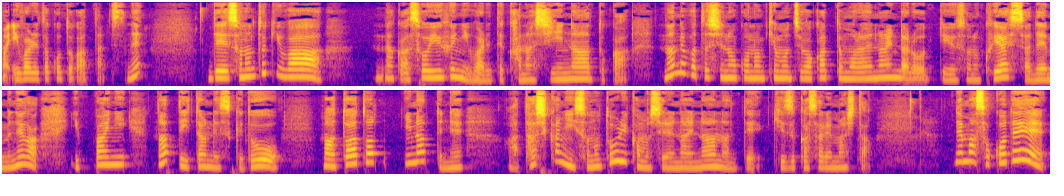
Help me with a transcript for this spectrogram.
まあ、言われたことがあったんですね。で、その時は、なんかそういうふうに言われて悲しいなとか、なんで私のこの気持ち分かってもらえないんだろうっていうその悔しさで胸がいっぱいになっていたんですけど、まあ後々になってね、あ、確かにその通りかもしれないな、なんて気づかされました。で、まあそこで、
